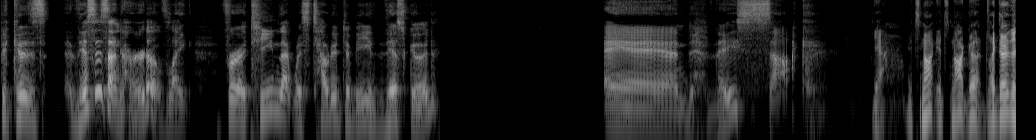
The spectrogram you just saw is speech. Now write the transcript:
because this is unheard of like for a team that was touted to be this good and they suck. yeah, it's not it's not good. Like there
